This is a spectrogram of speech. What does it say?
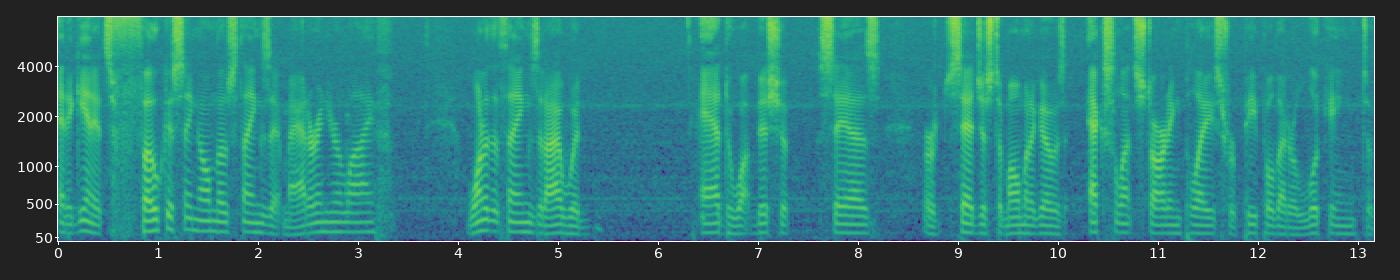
and again, it's focusing on those things that matter in your life. One of the things that I would add to what Bishop says or said just a moment ago is excellent starting place for people that are looking to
